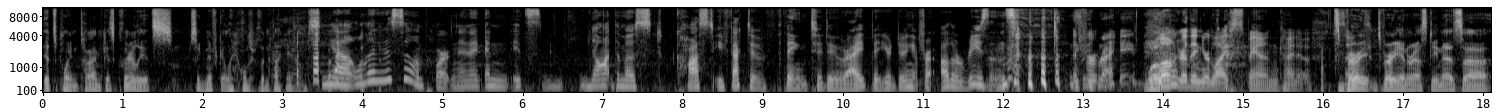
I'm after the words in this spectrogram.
its point in time, because clearly it's significantly older than I am. So. yeah, well, that is so important, and I, and it's not the most cost-effective thing to do, right? But you're doing it for other reasons, And for- right? Well- Longer than your lifespan, kind of. It's very it's very interesting as uh,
